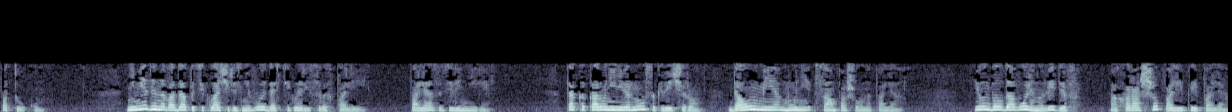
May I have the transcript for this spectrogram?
потоку. Немедленно вода потекла через него и достигла рисовых полей. Поля зазеленили. Так как Аруни не вернулся к вечеру, Даумия Муни сам пошел на поля. И он был доволен, увидев а хорошо политые поля.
